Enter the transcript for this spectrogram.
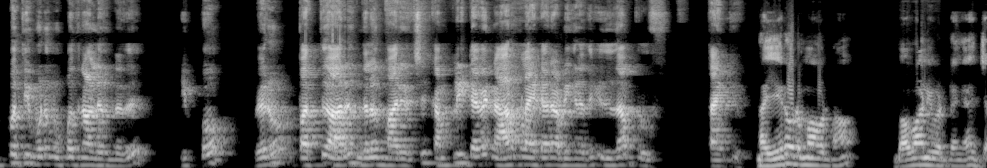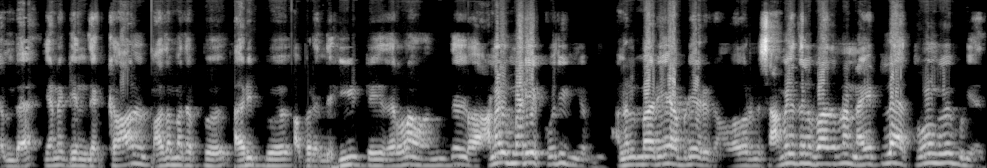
முப்பத்தி மூணு முப்பத்தி நாலு இருந்தது. இப்போ வெறும் பத்து ஆறு இந்த அளவுக்கு மாறிடுச்சு. கம்ப்ளீட்டாவே நார்மல் ஆயிட்டாரு அப்படிங்கிறதுக்கு இதுதான் ப்ரூஃப் தேங்க்யூ நான் ஈரோடு மாவட்டம் பவானி வட்டங்க ஜம்ப. எனக்கு இந்த கால் மதமதப்பு அரிப்பு அப்புறம் இந்த ஹீட்டு இதெல்லாம் வந்து அனல் மாதிரியே கொதிக்குங்க. அப்படி அனல் மாதிரியே அப்படியே இருக்கும். ஒரு சமயத்துல பார்த்தோம்னா நைட்ல தூங்கவே முடியாது.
